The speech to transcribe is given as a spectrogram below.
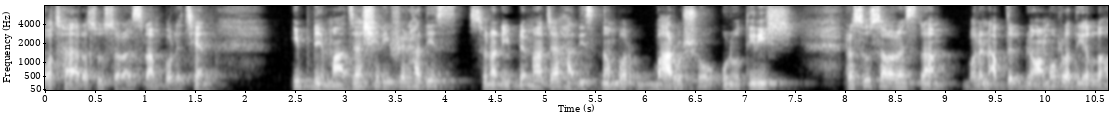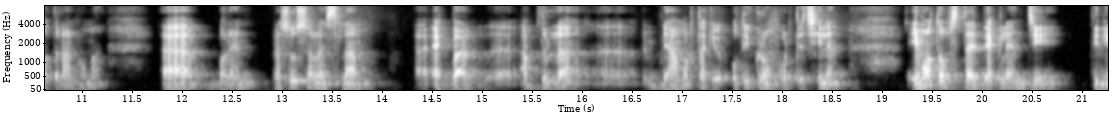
কথা রসুল সাল্লাহ ইসলাম বলেছেন। ইবনে মাজা শরীফের হাদিস, সুনান ইবনে মাজা হাদিস নম্বর বারোশো উনতিরিশ। রসুল সাল্লাহ ইসলাম বলেন, আব্দুল ইবনে অমর রাদি আল্লাহ তালহুমা বলেন, রসুল সাল্লাহ ইসলাম একবার আবদুল্লাহ ইবনে আমর তাকে অতিক্রম করতেছিলেন। এমত অবস্থায় দেখলেন যে তিনি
